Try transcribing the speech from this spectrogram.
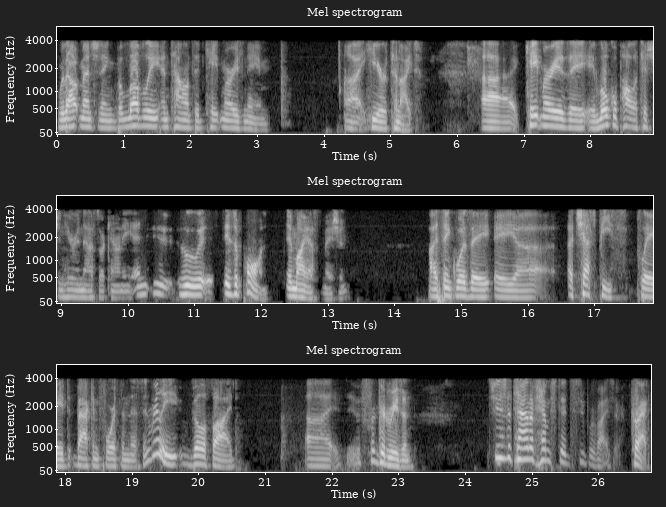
without mentioning the lovely and talented Kate Murray's name uh, here tonight? Uh, Kate Murray is a, a local politician here in Nassau County, and who is a pawn, in my estimation. I think was a a uh, a chess piece played back and forth in this, and really vilified uh, for good reason. She's the town of Hempstead supervisor. Correct.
